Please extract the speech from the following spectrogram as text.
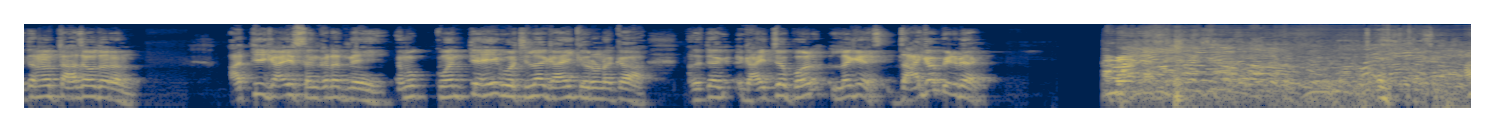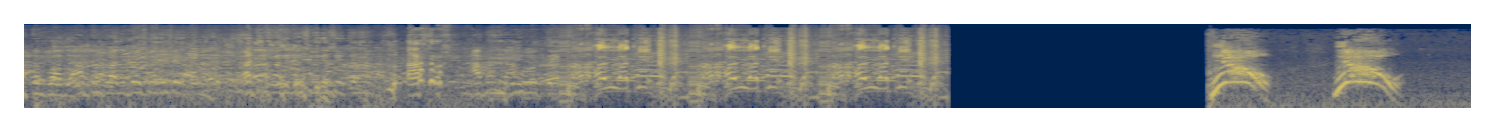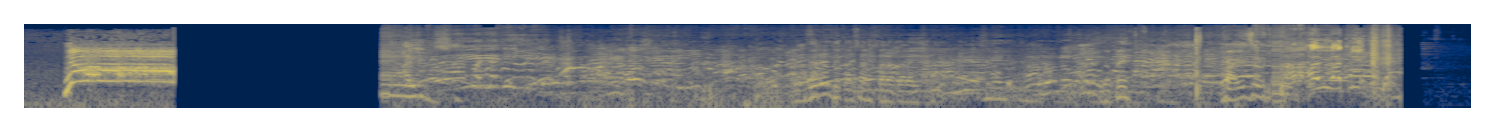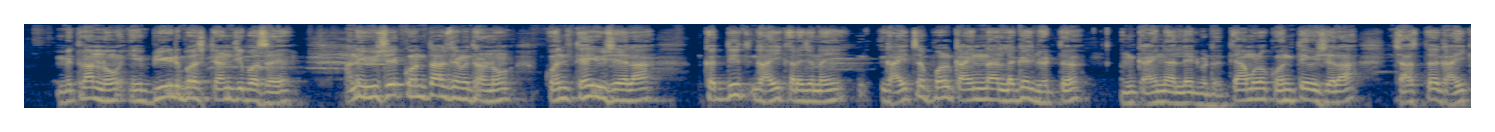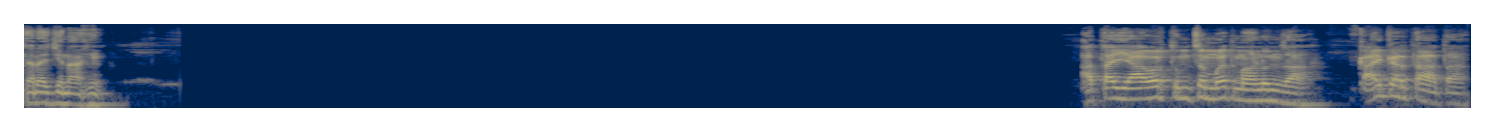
मित्रांनो ताजं उदाहरण. अति घाई संकटात नाही. मग कोणत्याही गोष्टीला घाई करू नका. आता त्या घाईचं फळ लगेच जागा फीडबॅक आतंकवादी आतंकवादी बसमध्ये शिरताना. आतंकवादी बसमध्ये शिरताना. आपण आहोत. No! No! No! गरज आहे का शांतपणा करायची? मित्रांनो ही बीड बस स्टँडची बस आहे आणि विषय कोणता असेल मित्रांनो? कोणत्याही विषयाला कधीच घाई करायची नाही. घाईचं फळ काहींना लगेच भेटतं आणि काहींना लेट भेटतं. त्यामुळं कोणत्याही विषयाला जास्त घाई करायची नाही. आता यावर तुमचं मत मांडून जा. काय करता आता?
